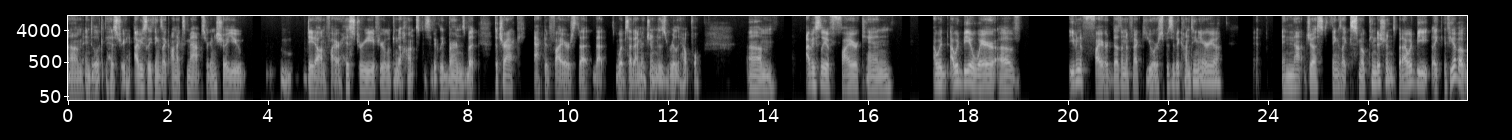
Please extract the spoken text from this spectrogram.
um, and to look at the history. Obviously, things like onX Maps are going to show you data on fire history if you're looking to hunt specifically burns, but to track active fires, that that website I mentioned is really helpful. Um, obviously a fire can i would i would be aware of even if fire doesn't affect your specific hunting area and not just things like smoke conditions but i would be like if you have a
